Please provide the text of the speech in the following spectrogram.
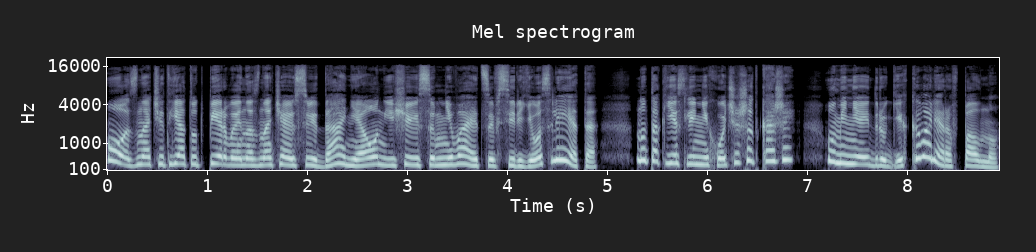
«О, значит, я тут первое назначаю свидание, а он еще и сомневается, всерьез ли это? Ну так если не хочешь, откажи. У меня и других кавалеров полно.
